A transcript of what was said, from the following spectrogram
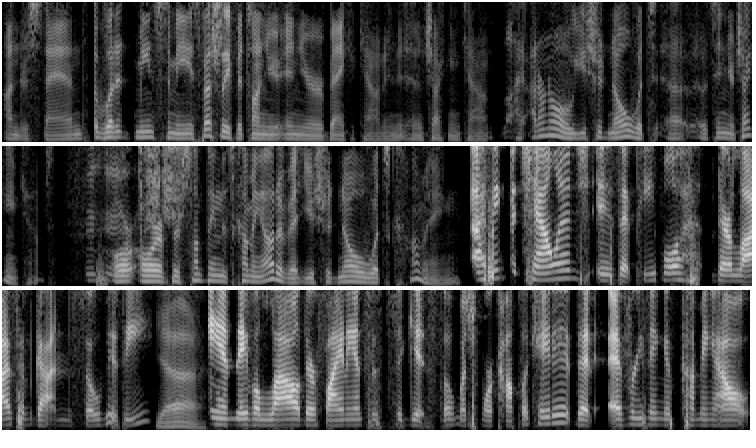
understand what it means to me, especially if it's on your in your bank account in, in a checking account. I, I, don't know. You should know what's uh, what's in your checking account. Mhm. or or if there's something that's coming out of it, you should know what's coming. I think the challenge is that people, their lives have gotten so busy Yeah. and they've allowed their finances to get so much more complicated that everything is coming out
